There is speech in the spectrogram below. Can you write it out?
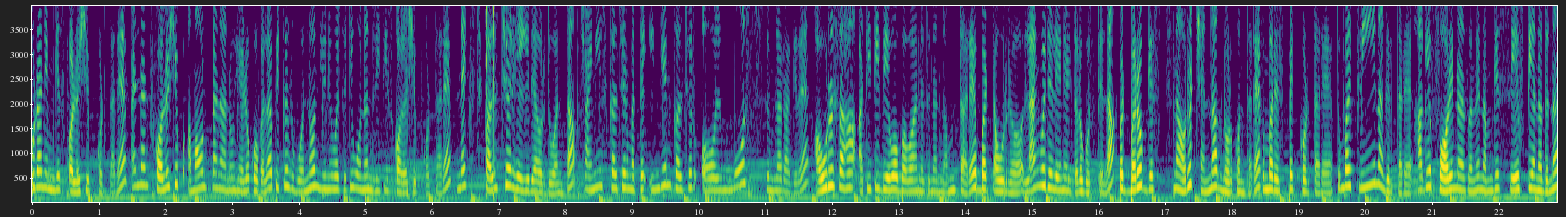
ಕೂಡ ನಿಮಗೆ ಸ್ಕಾಲರ್ಶಿಪ್ ಕೊಡ್ತಾರೆ. ಅಂಡ್ ನಾನು ಸ್ಕಾಲರ್ಶಿಪ್ ಅಮೌಂಟ್ನ ನಾನು ಹೇಳಕ್ ಹೋಗಲ್ಲ ಬಿಕಾಸ್ ಒಂದೊಂದು ಯೂನಿವರ್ಸಿಟಿ ಒಂದೊಂದು ರೀತಿ ಸ್ಕಾಲರ್ಶಿಪ್ ಕೊಡ್ತಾರೆ. ನೆಕ್ಸ್ಟ್ ಕಲ್ಚರ್ ಹೇಗಿದೆ ಅವ್ರದ್ದು ಅಂತ. ಚೈನೀಸ್ ಕಲ್ಚರ್ ಮತ್ತೆ ಇಂಡಿಯನ್ ಕಲ್ಚರ್ ಆಲ್ಮೋಸ್ಟ್ ಸಿಮಿಲರ್ ಆಗಿದೆ. ಅವರು ಸಹ ಅತಿಥಿ ದೇವೋ ಭವ ಅನ್ನೋದನ್ನ ನಂಬ್ತಾರೆ ಬಟ್ ಅವ್ರ ಲ್ಯಾಂಗ್ವೇಜ್ ಅಲ್ಲಿ ಏನ್ ಹೇಳ್ತಾರೋ ಗೊತ್ತಿಲ್ಲ. ಬಟ್ ಬರೋ ಗೆಸ್ಟ್ಸ್ನ ಅವರು ಚೆನ್ನಾಗಿ ನೋಡ್ಕೊಂತಾರೆ, ತುಂಬಾ ರೆಸ್ಪೆಕ್ಟ್ ಕೊಡ್ತಾರೆ, ತುಂಬಾ ಕ್ಲೀನ್ ಆಗಿರ್ತಾರೆ. ಹಾಗೆ ಫಾರಿನರ್ಸ್ ಅಂದ್ರೆ ನಮಗೆ ಸೇಫ್ಟಿ ಅನ್ನೋದನ್ನ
